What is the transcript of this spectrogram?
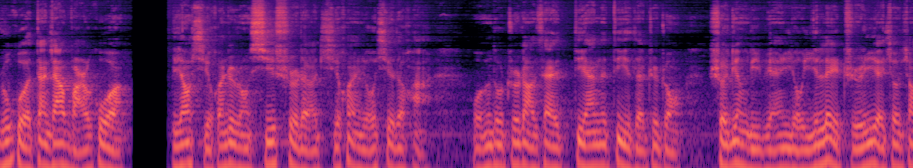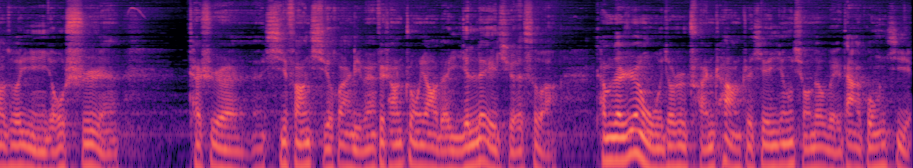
如果大家玩过，比较喜欢这种西式的奇幻游戏的话，我们都知道，在 D N D 的这种设定里边，有一类职业就叫做引游诗人。它是西方奇幻里边非常重要的一类角色，他们的任务就是传唱这些英雄的伟大功绩，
